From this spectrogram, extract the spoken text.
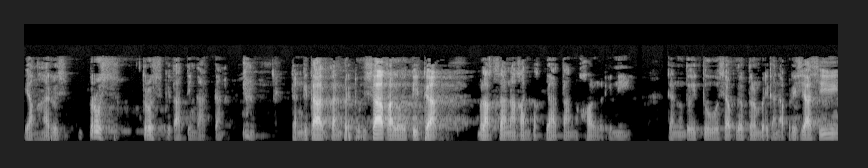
yang harus terus terus kita tingkatkan dan kita akan berdosa kalau tidak melaksanakan kegiatan hall ini dan untuk itu saya betul-betul memberikan apresiasi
